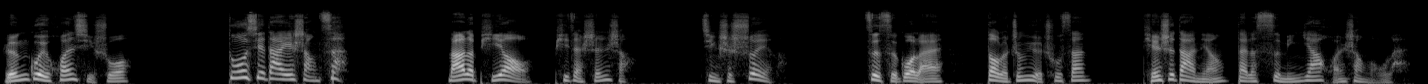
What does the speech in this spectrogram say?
仁贵欢喜说：“多谢大爷赏赐。”拿了皮袄披在身上，竟是睡了。自此过来。到了正月初三，田氏大娘带了四名丫鬟上楼来。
